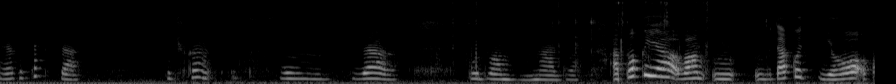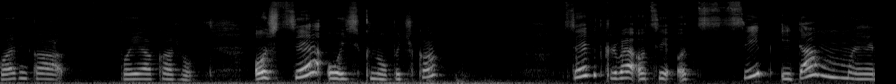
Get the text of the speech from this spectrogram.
Як так? Зараз. Почекай. Зараз. Буду вам назва. А поки я вам так от його акуратненько покажу. Ось це ось кнопочка. Це відкриває оцей отсік, і там е,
